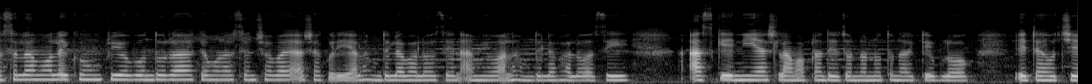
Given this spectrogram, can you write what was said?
আসসালামু আলাইকুম, প্রিয় বন্ধুরা, কেমন আছেন সবাই? আশা করি আলহামদুলিল্লাহ ভালো আছেন, আমিও আলহামদুলিল্লাহ ভালো আছি। আজকে নিয়ে আসলাম আপনাদের জন্য নতুন আরেকটি ব্লগ। এটা হচ্ছে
